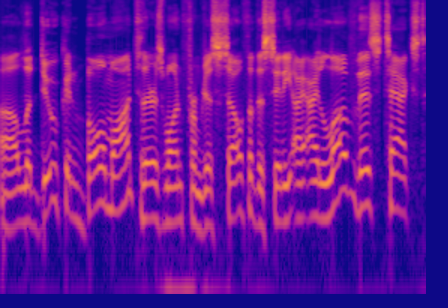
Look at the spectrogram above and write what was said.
Uh, Leduc and Beaumont. There's one from just south of the city. I, I love this text.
